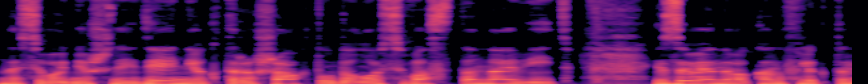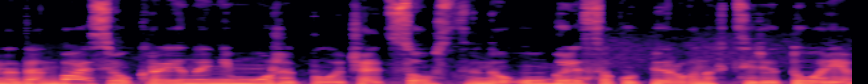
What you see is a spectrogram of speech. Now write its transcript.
На сегодняшний день некоторые шахты удалось восстановить. Из-за военного конфликта на Донбассе Украина не может получать собственный уголь с оккупированных территорий.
